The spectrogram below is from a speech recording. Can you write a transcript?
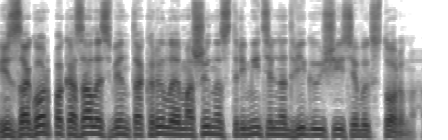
Из-за гор показалась винтокрылая машина, стремительно двигающаяся в их сторону.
